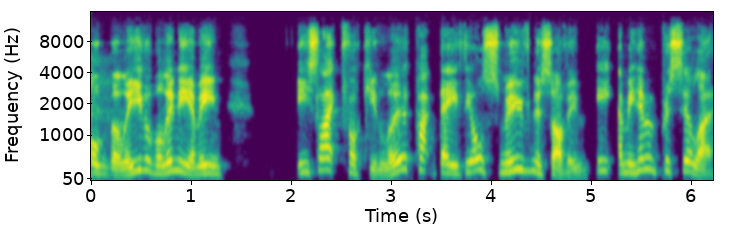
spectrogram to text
unbelievable, isn't he? I mean, he's like fucking Lurpak, Dave. The old smoothness of him. He, I mean, him and Priscilla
